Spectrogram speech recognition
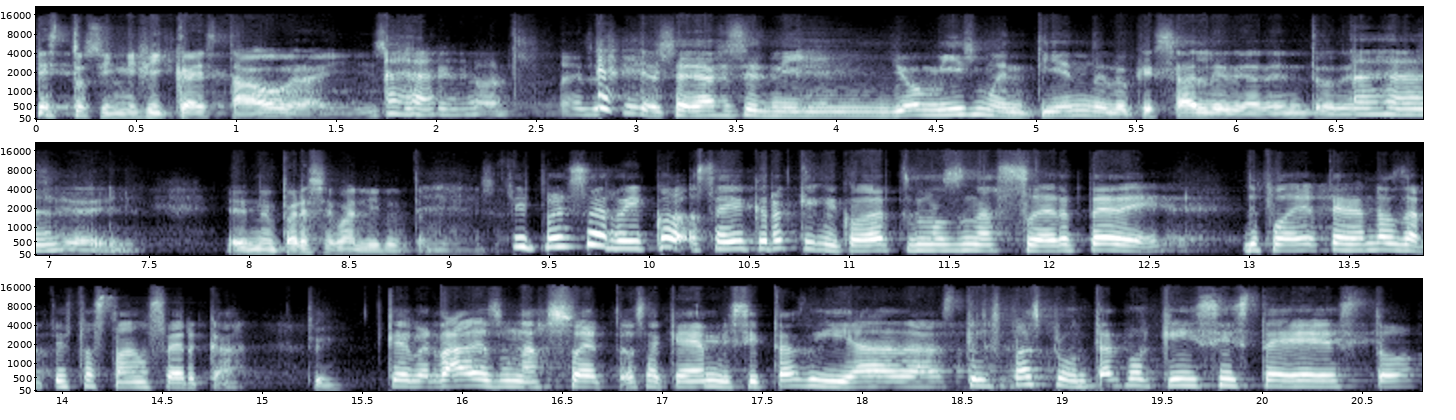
esto significa esta obra. Y es no, no es O sea, a veces ni yo mismo entiendo lo que sale de adentro de la y eh, me parece válido también. Sí, por eso es rico. O sea, yo creo que en Ecuador tenemos una suerte de, de poder tener a los artistas tan cerca. Que de verdad es una suerte. O sea, que hayan visitas guiadas, que les puedas preguntar por qué hiciste esto,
